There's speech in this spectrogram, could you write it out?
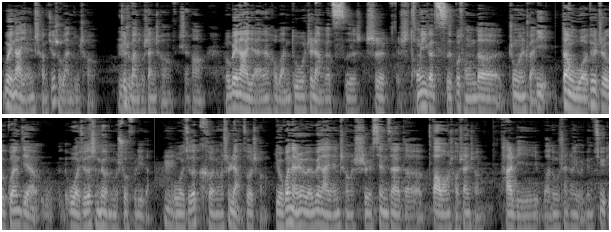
魏纳盐城就是完都城，就是完都山城。是啊，说魏纳盐和完都这两个词是是同一个词，不同的中文转译。但我对这个观点，我我觉得是没有那么说服力的。嗯我觉得可能是两座城。有观点认为魏纳盐城是现在的霸王朝山城，它离瓦鲁山城有一定距离。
